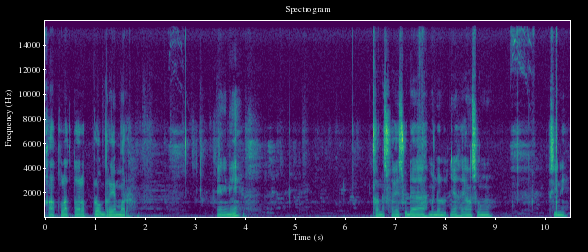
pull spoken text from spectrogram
kalkulator programmer. Yang ini karena saya sudah mendownloadnya saya langsung ke sini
